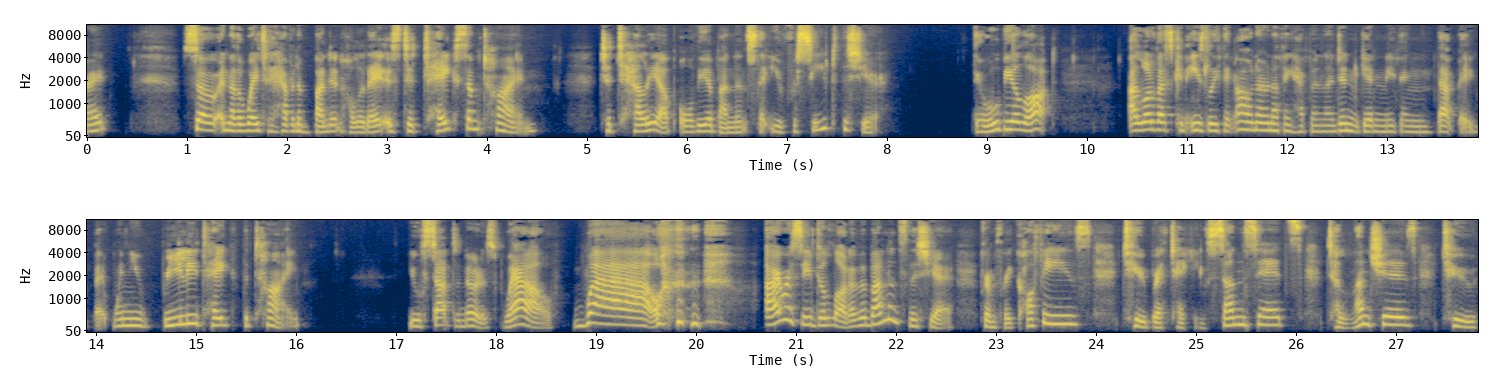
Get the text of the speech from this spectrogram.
right? So, another way to have an abundant holiday is to take some time to tally up all the abundance that you've received this year. There will be a lot. A lot of us can easily think, oh no, nothing happened. I didn't get anything that big. But when you really take the time, you'll start to notice, wow, wow, I received a lot of abundance this year from free coffees to breathtaking sunsets to lunches to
